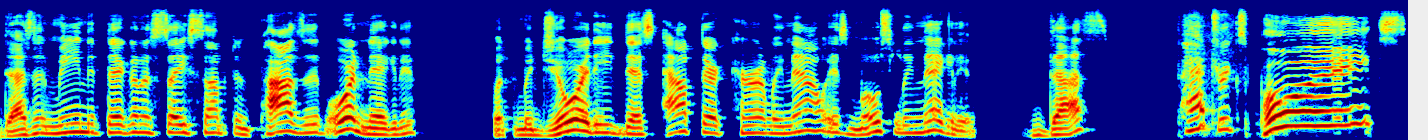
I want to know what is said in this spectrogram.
Doesn't mean that they're going to say something positive or negative, but the majority that's out there currently now is mostly negative. Thus, Patrick's points.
